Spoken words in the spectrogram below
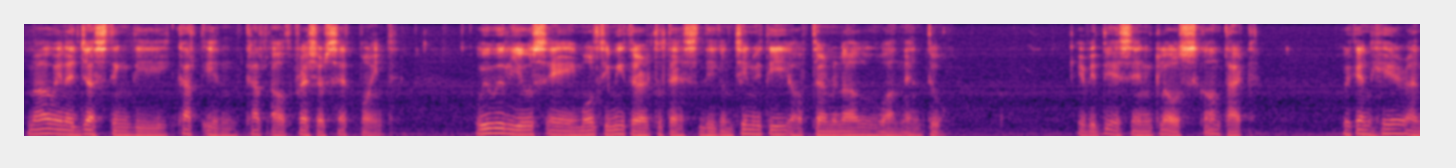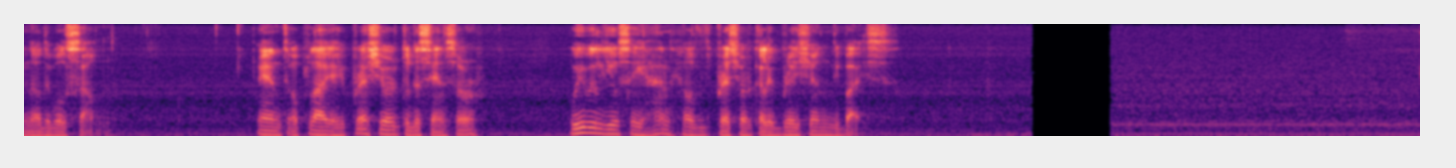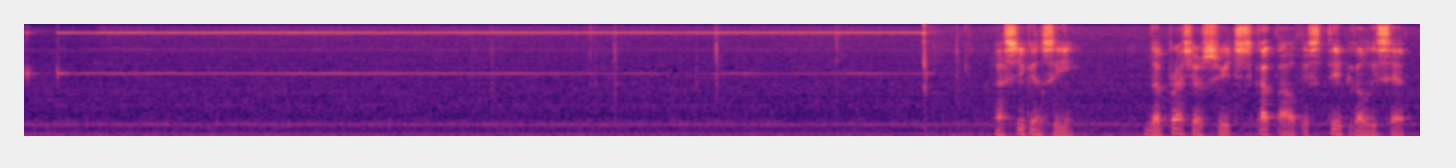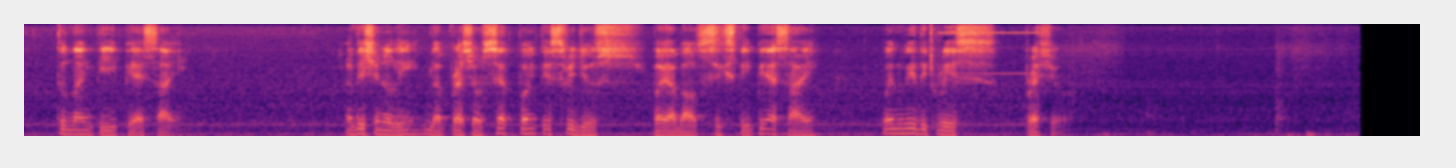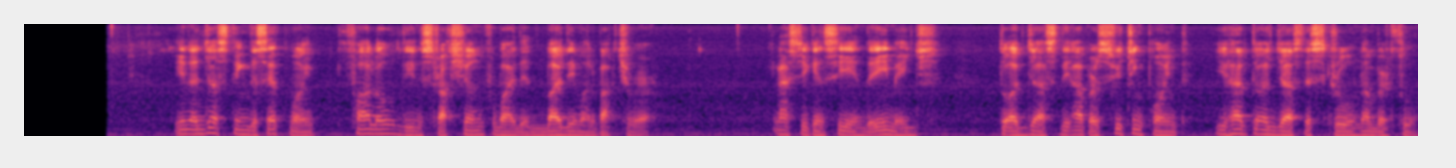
Now in adjusting the cut-in, cut-out pressure set point, we will use a multimeter to test the continuity of terminal 1 and 2. If it is in close contact, we can hear an audible sound. And to apply a pressure to the sensor, we will use a handheld pressure calibration device. As you can see, the pressure switch cutout is typically set to 90 psi. Additionally, the pressure set point is reduced by about 60 psi when we decrease pressure. In adjusting the set point, follow the instruction provided by the manufacturer. As you can see in the image, to adjust the upper switching point, you have to adjust the screw number 2.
